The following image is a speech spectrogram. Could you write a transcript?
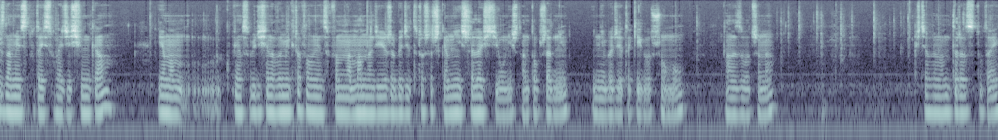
Z nami jest tutaj, słuchajcie, świnka. Ja mam, kupiłem sobie dzisiaj nowy mikrofon, więc mam, nadzieję, że będzie troszeczkę mniej szeleścił niż ten poprzedni i nie będzie takiego szumu, ale zobaczymy. Chciałbym wam teraz tutaj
